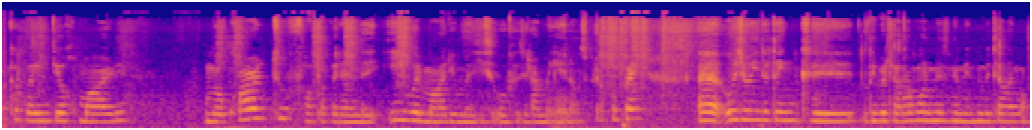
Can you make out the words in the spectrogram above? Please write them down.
Acabei de arrumar o meu quarto, falta a varanda e o armário, mas isso eu vou fazer amanhã, não se preocupem. Ah, hoje eu ainda tenho que libertar algum armazenamento no meu telemóvel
